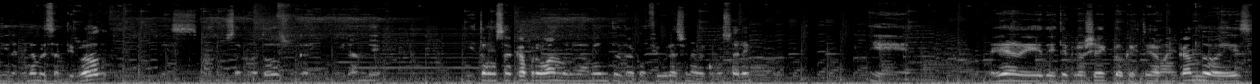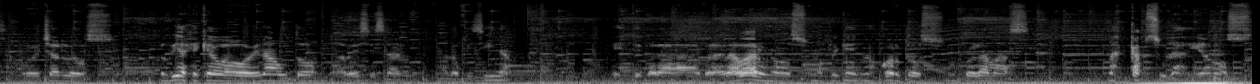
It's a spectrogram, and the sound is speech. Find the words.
bien, mi nombre es Santi Rod, les mando un saludo a todos, un cariño muy grande. Y estamos acá probando nuevamente otra configuración a ver cómo sale. Eh, la idea de, de este proyecto que estoy arrancando es aprovechar los los viajes que hago en auto, a veces a, la oficina, este, para, para, grabar unos, unos, pequeños, unos cortos, unos programas, unas cápsulas, digamos,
